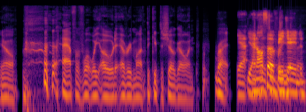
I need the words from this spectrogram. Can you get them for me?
You know, half of what we owed every month to keep the show going. Right. Yeah, Yeah, and 'cause it's also BJ thing.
